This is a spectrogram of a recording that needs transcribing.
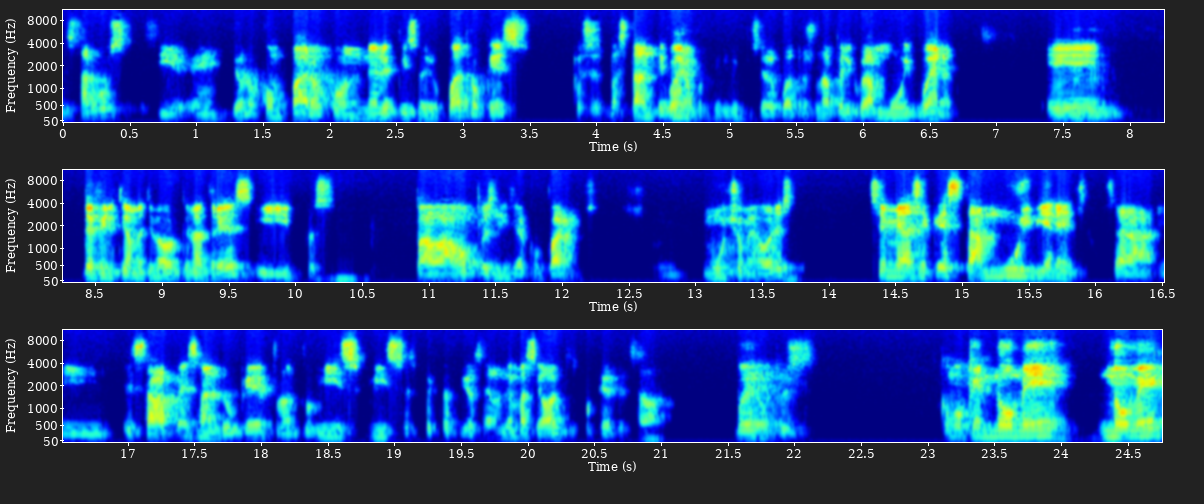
Star Wars. Es decir, eh, yo lo comparo con el episodio 4, que es, pues es bastante bueno, porque el episodio 4 es una película muy buena. Eh, definitivamente mejor que la 3 y pues para abajo pues ni se comparan. mucho mejores se me hace que está muy bien hecho. O sea, estaba pensando que de pronto mis, mis expectativas eran demasiado altas porque pensaba, bueno, pues como que no me, no me,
